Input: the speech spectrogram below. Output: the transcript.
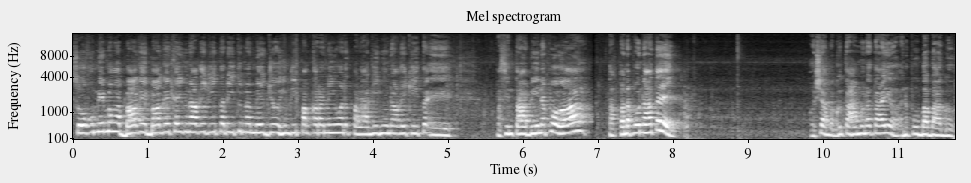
So kung may mga bagay-bagay kayong nakikita dito na medyo hindi pangkaraniwan at palagi nyo nakikita eh, pasintabi na po ha. Takpan na po natin. O siya, maguntahan muna tayo. Ano po ba bago?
